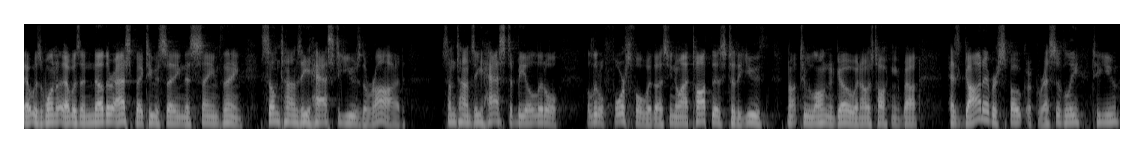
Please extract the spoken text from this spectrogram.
That was one that was another aspect he was saying this same thing. Sometimes he has to use the rod. Sometimes he has to be a little a little forceful with us. You know, I taught this to the youth not too long ago and I was talking about has God ever spoke aggressively to you?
